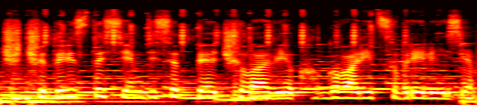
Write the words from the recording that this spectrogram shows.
475 человек, говорится в релизе.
